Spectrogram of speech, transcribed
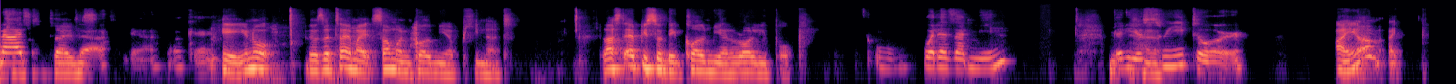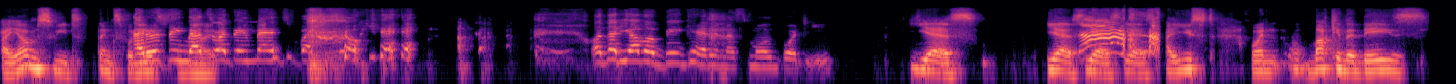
Peanut sometimes. butter. Yeah. Okay. Hey, you know, there was a time I someone called me a peanut. Last episode they called me a lollipop. What does that mean? That you're sweet or? I am I, I am sweet. Thanks for I don't think that's that. what they meant, but okay. or that you have a big head and a small body. Yes. Yes, yes, Ah! yes. I used when back in the days,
